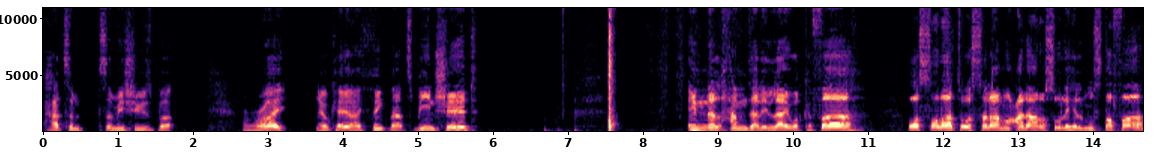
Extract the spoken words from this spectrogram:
had some some issues, but right. Okay, I think that's been shared. إن الحمد لله وكفاه والصلاة والسلام على رسوله المصطفى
